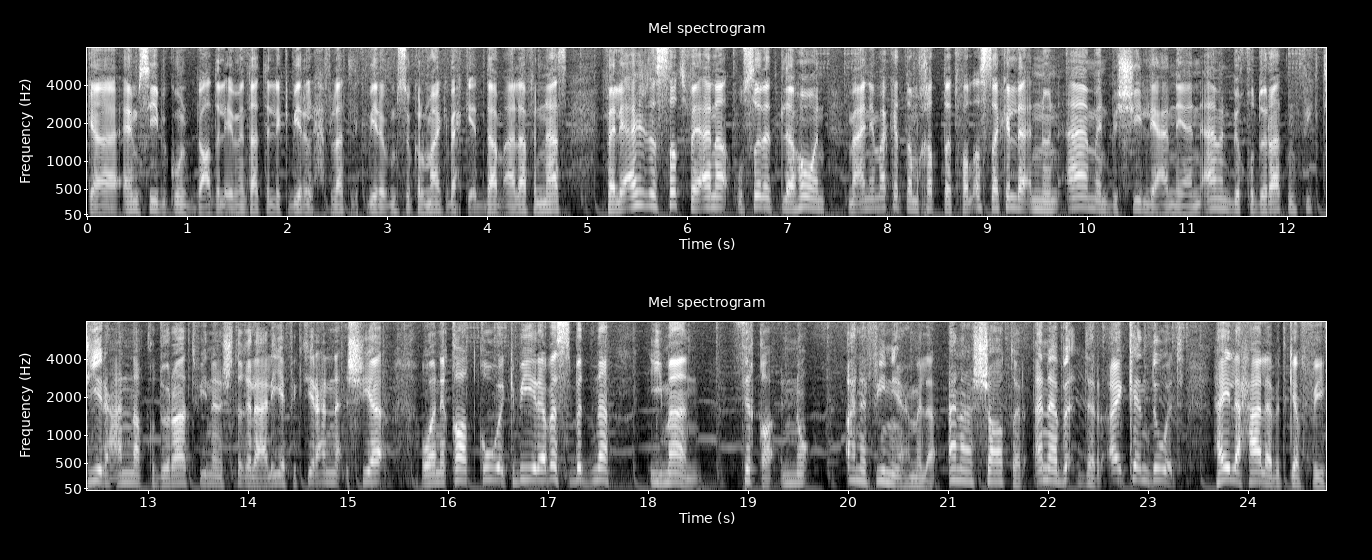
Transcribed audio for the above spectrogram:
ك MC بيكون بعض الإيفنتات الكبيرة الحفلات الكبيرة بمسك المايك بحكي قدام آلاف الناس. فلأجل الصدفة أنا وصلت لهون مع إني ما كنت مخطط. فالقصة كلها إنه نآمن بالشيء اللي عنا يعني نآمن بقدراتنا. في كتير عنا قدرات فينا نشتغل عليها في كتير عنا أشياء ونقاط قوة كبيرة بس بدنا إيمان ثقة إنه أنا فيني أعملها. أنا شاطر. أنا بقدر. اي كان دو ات هي لحالها بتكفي.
